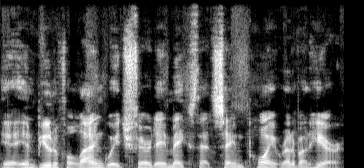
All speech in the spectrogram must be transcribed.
in beautiful language, Faraday makes that same point right about here.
